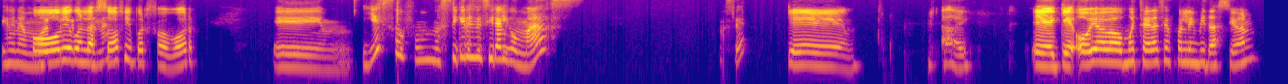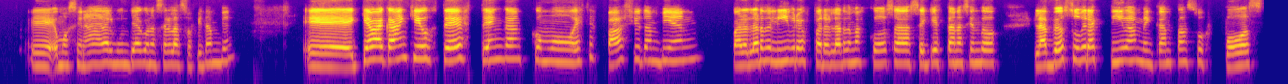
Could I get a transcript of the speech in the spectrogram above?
Es un amor. Obvio con la Sofi, por favor. Em, y eso, no sé si quieres decir algo más. No sé. Que. Ay. Eh, que obvio, muchas gracias por la invitación. Eh, emocionada de algún día conocer a la Sofi también. Eh, qué bacán que ustedes tengan como este espacio también para hablar de libros, para hablar de más cosas. Sé que están haciendo, las veo súper activas, me encantan sus posts.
